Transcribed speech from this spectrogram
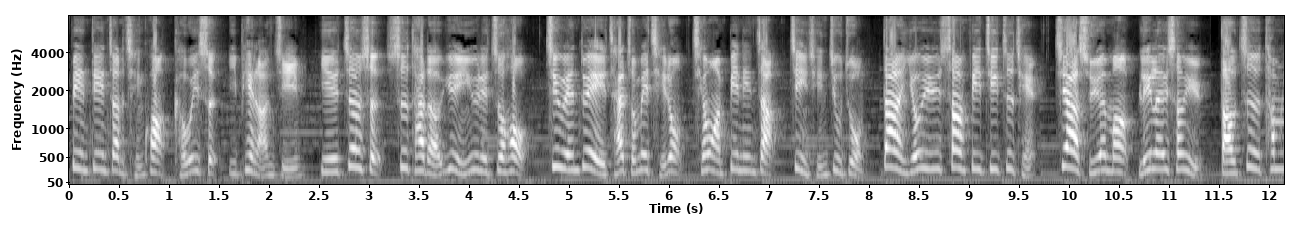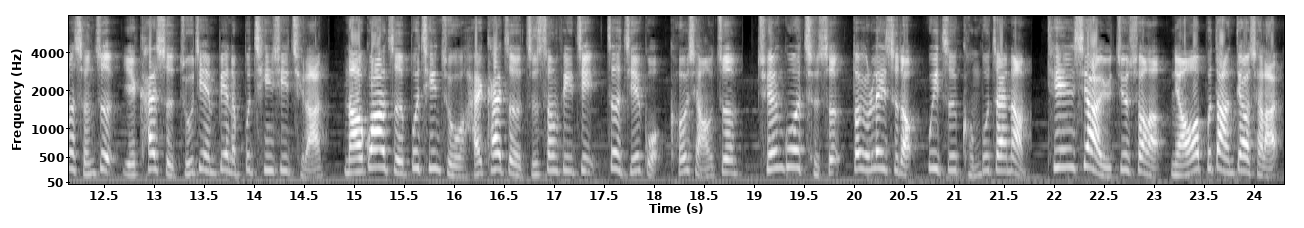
变电站的情况，可谓是一片狼藉。也正是事态的越演越烈之后，救援队才准备启动前往变电站进行救助。但由于上飞机之前驾驶员们淋雷声雨，导致他们的神志也开始逐渐变得不清晰起来，脑瓜子不清楚还开着直升飞机，这结果可想而知。全国此时都有类似的未知恐怖灾难。天下雨就算了，鸟儿不但掉下来，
